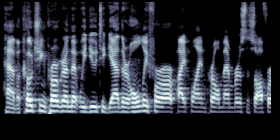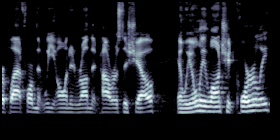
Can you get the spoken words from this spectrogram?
have a coaching program that we do together only for our Pipeline Pro members, the software platform that we own and run that powers the show. And we only launch it quarterly.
